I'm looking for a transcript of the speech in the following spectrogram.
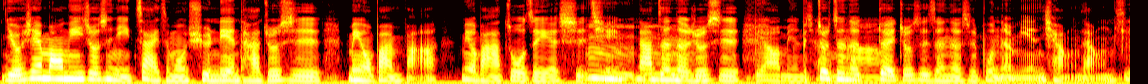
有些猫咪就是你再怎么训练，它就是没有办法，没有办法做这些事情。那真的就是不要勉强，就真的对，就是真的是不能勉强这样子。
